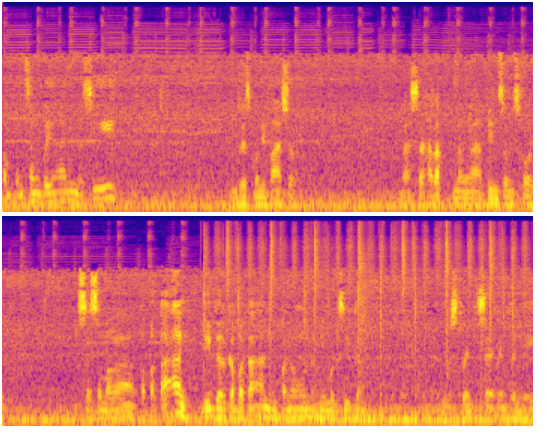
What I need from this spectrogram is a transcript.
pambansang bayani na si Andres Bonifacio nasa harap ng uh, Vincent's Hall. Isa sa mga kabataan, leader kabataan ng panahon ng himagsikan. He was 27, 28.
